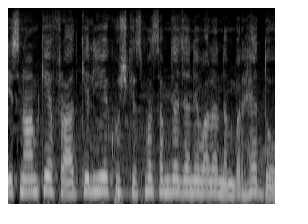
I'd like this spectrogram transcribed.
इस नाम के अफराद के लिए खुशकिस्मत समझा जाने वाला नंबर है दो।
